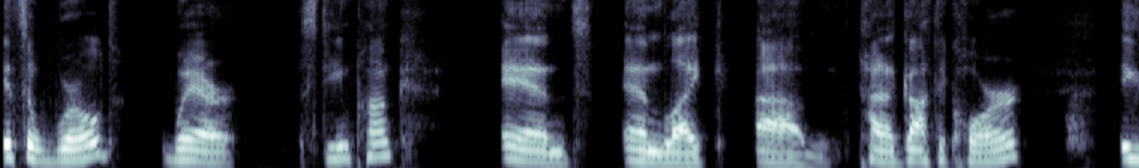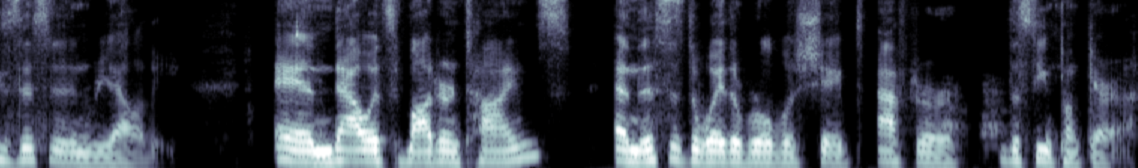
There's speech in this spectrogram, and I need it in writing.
it's a world where steampunk and and like um kind of gothic horror existed in reality. And now it's modern times and this is the way the world was shaped after the steampunk era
